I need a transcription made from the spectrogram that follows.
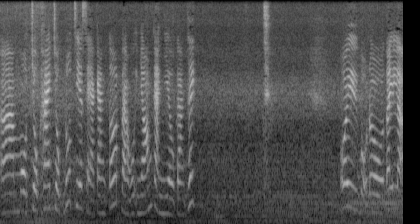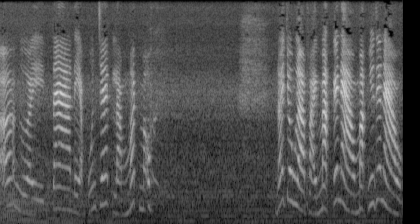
à, một chục, hai chục nút chia sẻ càng tốt Và hội nhóm càng nhiều càng thích. Ôi bộ đồ tay lỡ người ta đẹp muốn chết làm mất mẫu nói chung là phải mặc cái nào, mặc như thế nào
